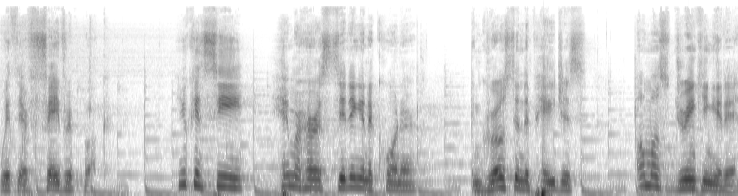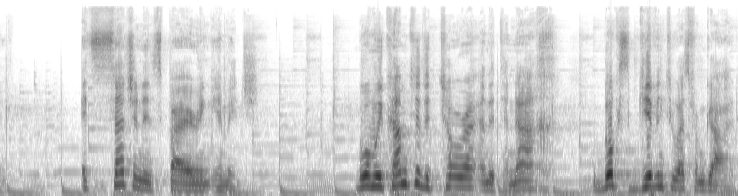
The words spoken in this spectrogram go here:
with their favorite book. You can see him or her sitting in a corner, engrossed in the pages, almost drinking it in. It's such an inspiring image. But when we come to the Torah and the Tanakh, the books given to us from God,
